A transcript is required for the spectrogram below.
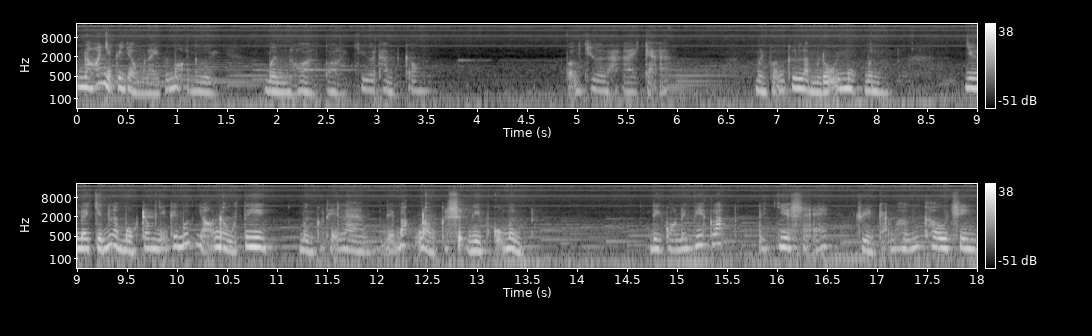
nói những cái dòng này với mọi người, mình hoàn toàn chưa thành công vẫn chưa là ai cả. Mình vẫn cứ lầm lũi một mình. Nhưng đây chính là một trong những cái bước nhỏ đầu tiên mình có thể làm để bắt đầu cái sự nghiệp của mình. Liên quan đến viết lách, để chia sẻ, truyền cảm hứng, coaching.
